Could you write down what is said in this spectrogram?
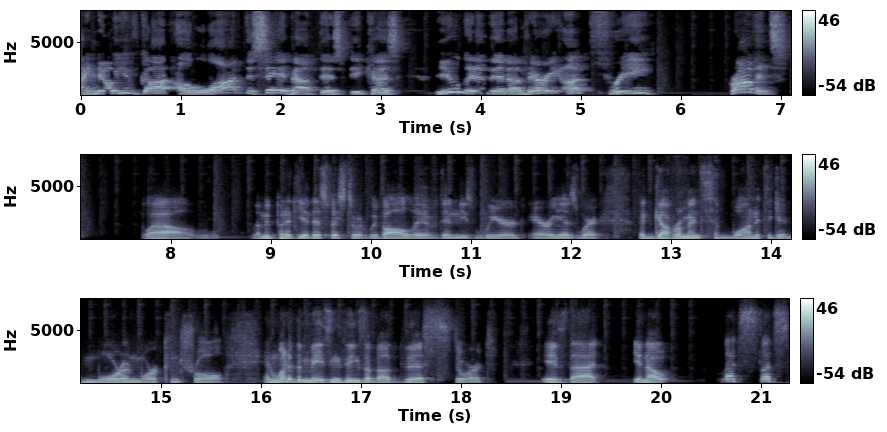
I know you've got a lot to say about this because you live in a very unfree province. Well, let me put it to you this way, Stuart. We've all lived in these weird areas where the governments have wanted to get more and more control. And one of the amazing things about this, Stuart, is that you know, let's let's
